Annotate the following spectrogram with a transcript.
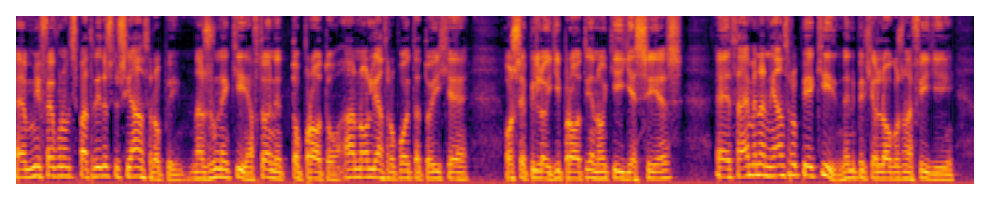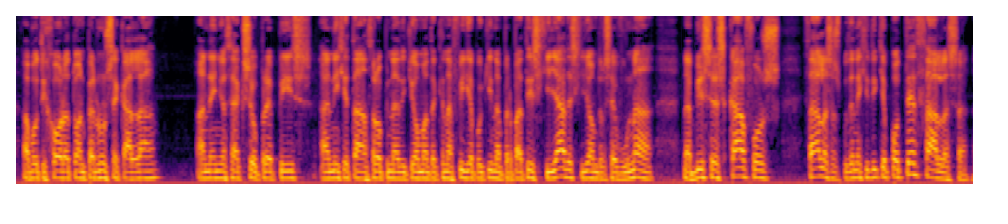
ε, μην φεύγουν από τις πατρίδες τους οι άνθρωποι, να ζουν εκεί. Αυτό είναι το πρώτο. Αν όλη η ανθρωπότητα το είχε ως επιλογή πρώτη, ενώ και οι ηγεσίες, ε, θα έμεναν οι άνθρωποι εκεί. Δεν υπήρχε λόγος να φύγει από τη χώρα του αν περνούσε καλά, αν ένιωθε αξιοπρεπής, αν είχε τα ανθρώπινα δικαιώματα και να φύγει από εκεί να περπατήσει χιλιάδες χιλιόμετρα σε βουνά, να μπει σε σκάφος θάλασσας που δεν έχει δει και ποτέ θάλασσα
